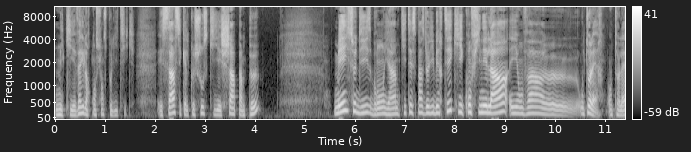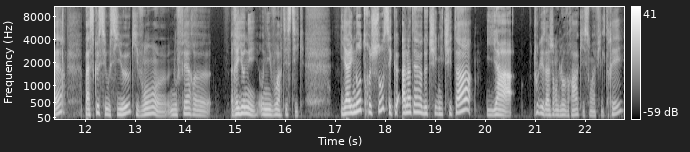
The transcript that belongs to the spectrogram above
mais qui éveille leur conscience politique. Et ça, c'est quelque chose qui échappe un peu mais ils se disent bon, il y a un petit espace de liberté qui est confiné là et on va, euh, on tolère, on tolère parce que c'est aussi eux qui vont euh, nous faire euh, rayonner au niveau artistique. Il y a une autre chose, c'est qu'à l'intérieur de Cinecittà, il y a tous les agents de l'OVRA qui sont infiltrés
